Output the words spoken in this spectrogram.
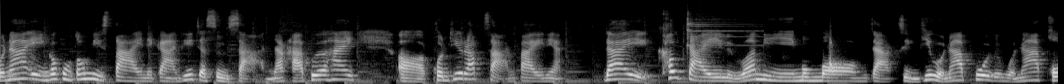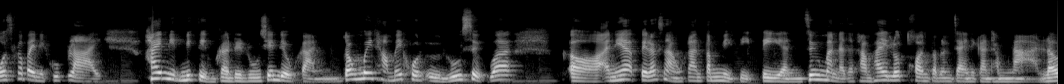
หัวหน้าเองก็คงต้องมีสไตล์ในการที่จะสื่อสารนะคะเพื่อให้คนที่รับสารไปเนี่ยได้เข้าใจหรือว่ามีมุมมองจากสิ่งที่หัวหน้าพูดหรือหัวหน้าโพสต์เข้าไปในกรุ๊ปไลน์ให้มีมิติของการเรียนรู้เช่นเดียวกัน ต้องไม่ทำให้คนอื่นรู้สึกว่า อันนี้เป็นลักษณะของการตำหนิติเตียน ซึ่งมันอาจจะทำให้ลดทอนกำลังใจในการทำงาน แล้ว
